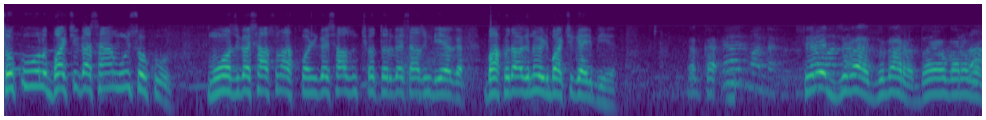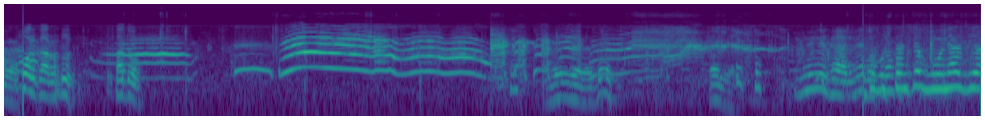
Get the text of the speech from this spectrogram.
سکوٗل بَچہِ گژھان وٕنۍ سکوٗل موزٕ گژھِ آسُن اَتھ پٔنٛڈۍ گژھِ آسُن چھٔتٕر گژھِ آسُن بیگ بہ خۄدا اگر نہٕ أڑۍ بَچہِ گَرِ بِہِتھ وٕچھتن ژےٚ وُنۍ حظ یہِ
